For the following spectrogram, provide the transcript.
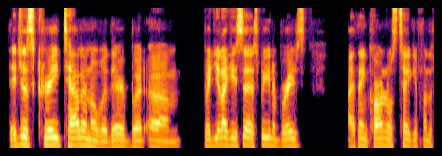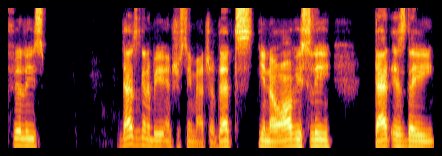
they just create talent over there. But um, but yeah, like you said, speaking of Braves, I think Cardinals take it from the Phillies. That's going to be an interesting matchup. That's you know, obviously, that is the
